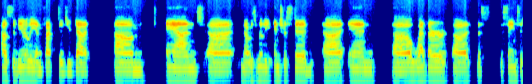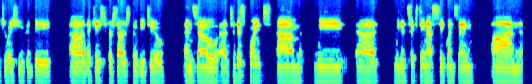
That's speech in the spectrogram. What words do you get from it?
how severely infected you get. Um, and uh, you know, I was really interested uh, in uh, whether uh, this, the same situation could be uh, the case for SARS-CoV-2. And so, uh, to this point, um, we we did 16S sequencing on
